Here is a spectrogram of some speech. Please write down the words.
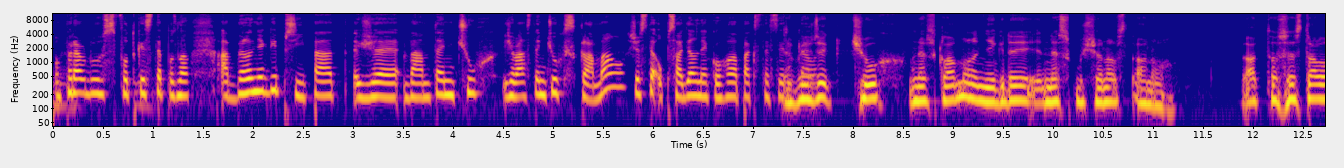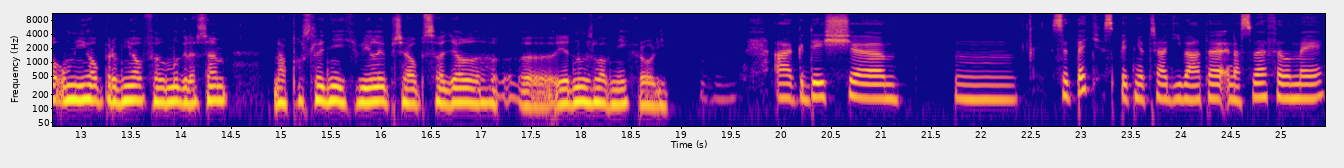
opravdu z fotky jste poznal. A byl někdy případ, že vám ten čuch, že vás ten čuch zklamal? Že jste obsadil někoho a pak jste si říkal... Já bych řekl, čuch nesklamal někdy, neskušenost ano. A to se stalo u mýho prvního filmu, kde jsem na poslední chvíli přeobsadil eh, jednu z hlavních rolí. A když eh, mm, se teď zpětně třeba díváte na své filmy,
